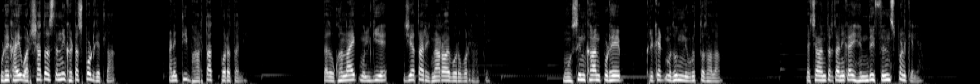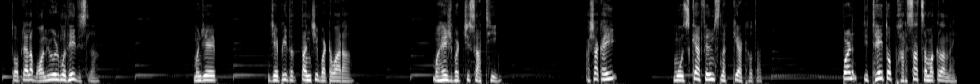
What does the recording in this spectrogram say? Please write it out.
पुढे काही वर्षातच त्यांनी घटस्फोट घेतला आणि ती भारतात परत आली. त्या दोघांना एक मुलगी आहे जी आता रिना रॉय बरोबर राहते. मोहसिन खान पुढे क्रिकेटमधून निवृत्त झाला. त्याच्यानंतर त्यांनी काही हिंदी फिल्म्स पण केल्या. तो आपल्याला बॉलिवूडमध्येही दिसला. म्हणजे जे पी दत्तांची बटवारा महेश भटची साथी अशा काही मोजक्या फिल्म्स नक्की आठवतात. पण तिथेही तो फारसा चमकला नाही.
